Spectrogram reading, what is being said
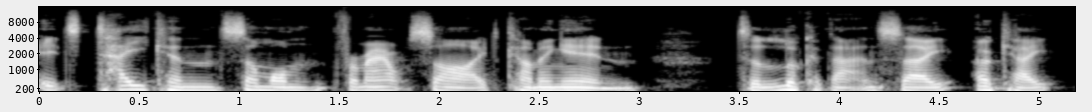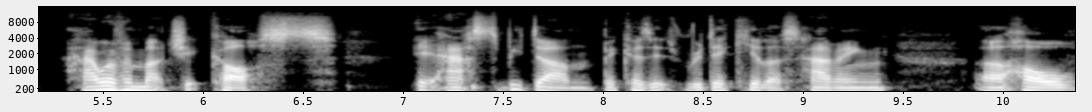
it's taken someone from outside coming in to look at that and say, okay, however much it costs, it has to be done because it's ridiculous having a whole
